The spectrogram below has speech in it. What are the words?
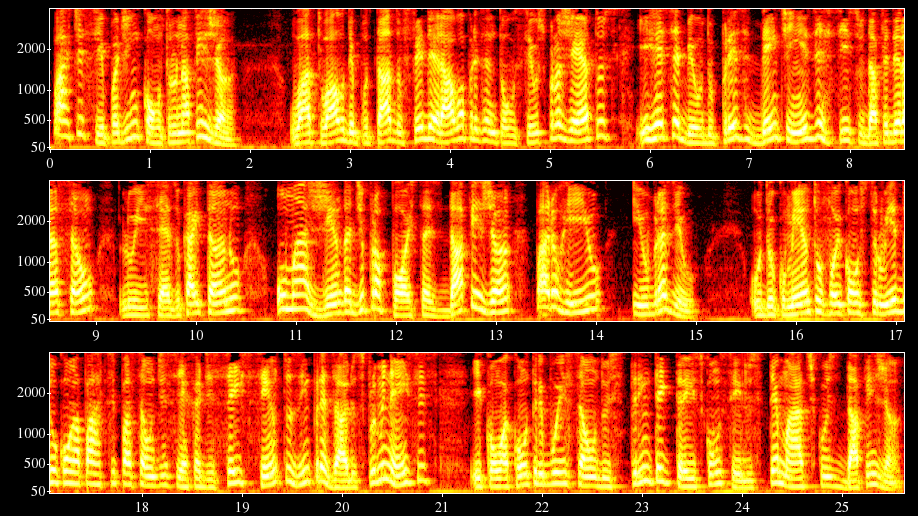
participa de encontro na Firjan. O atual deputado federal apresentou seus projetos e recebeu do presidente em exercício da federação, Luiz César Caetano, uma agenda de propostas da Firjan para o Rio e o Brasil. O documento foi construído com a participação de cerca de 600 empresários fluminenses e com a contribuição dos 33 conselhos temáticos da Firjan.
